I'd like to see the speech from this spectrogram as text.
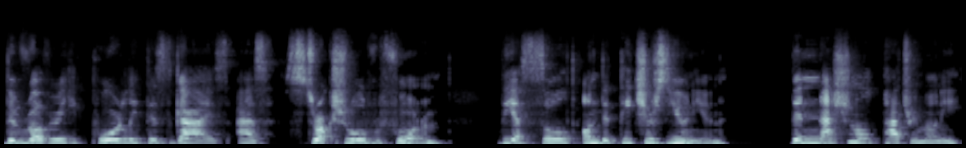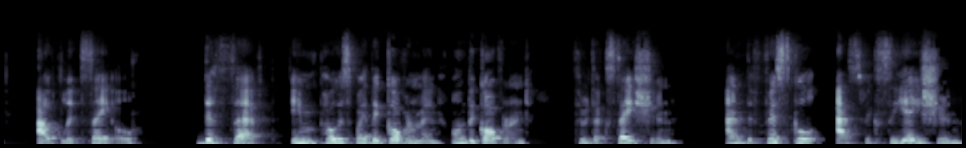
the robbery poorly disguised as structural reform, the assault on the teachers' union, the national patrimony outlet sale, the theft imposed by the government on the governed through taxation, and the fiscal asphyxiation,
